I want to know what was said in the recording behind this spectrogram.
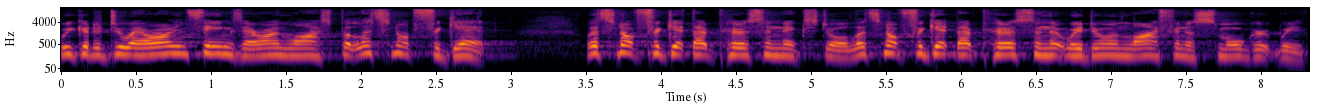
we've got to do our own things, our own lives, but let's not forget. Let's not forget that person next door. Let's not forget that person that we're doing life in a small group with.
